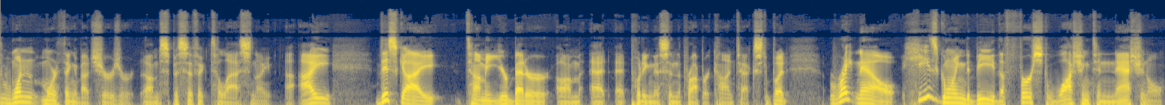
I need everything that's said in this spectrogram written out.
one more thing about Scherzer, um, specific to last night. I, this guy, Tommy, you're better um, at at putting this in the proper context, but right now he's going to be the first Washington National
